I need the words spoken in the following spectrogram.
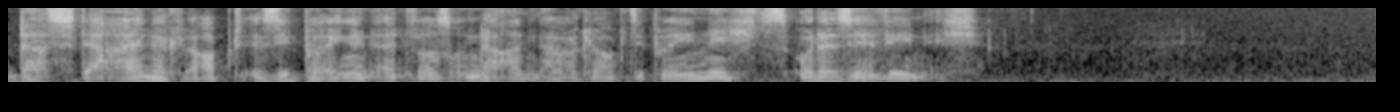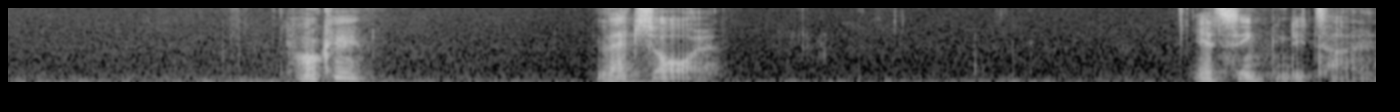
dass der eine glaubt, sie bringen etwas und der andere glaubt, sie bringen nichts oder sehr wenig. Okay, that's all. Jetzt sinken die Zahlen.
